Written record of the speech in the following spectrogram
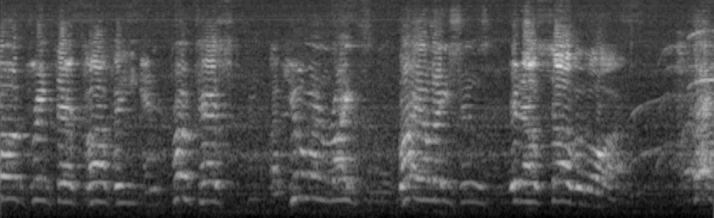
won't drink their coffee in protest of human rights violations in El Salvador. Thank,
